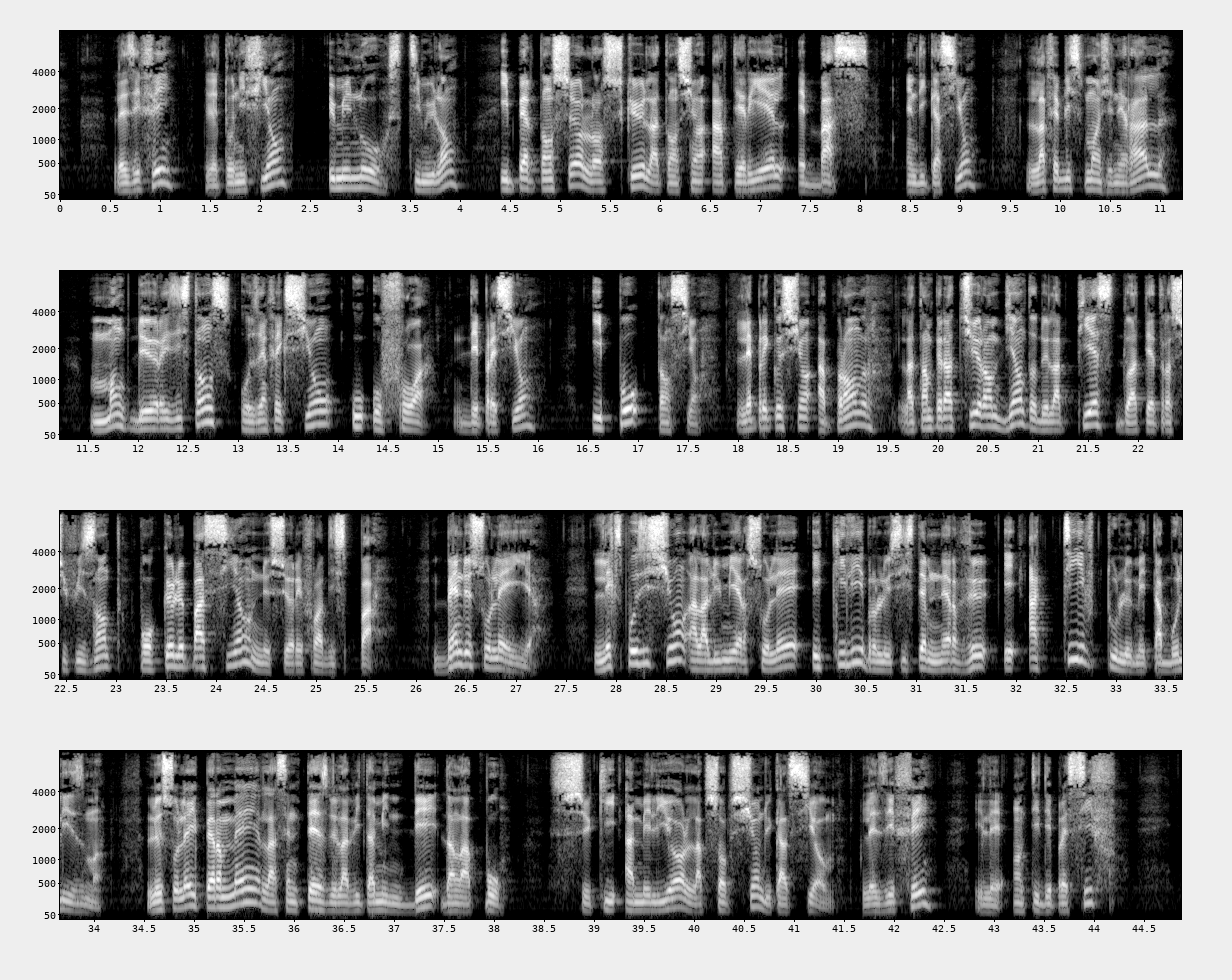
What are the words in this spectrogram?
Les effets, il est tonifiant, immunostimulant, hypertenseur lorsque la tension artérielle est basse. Indication, l'affaiblissement général, manque de résistance aux infections ou au froid, dépression, hypotension. Les précautions à prendre, la température ambiante de la pièce doit être suffisante pour que le patient ne se refroidisse pas. Bain de soleil. L'exposition à la lumière solaire équilibre le système nerveux et active tout le métabolisme. Le soleil permet la synthèse de la vitamine D dans la peau, ce qui améliore l'absorption du calcium. Les effets, il est antidépressif,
